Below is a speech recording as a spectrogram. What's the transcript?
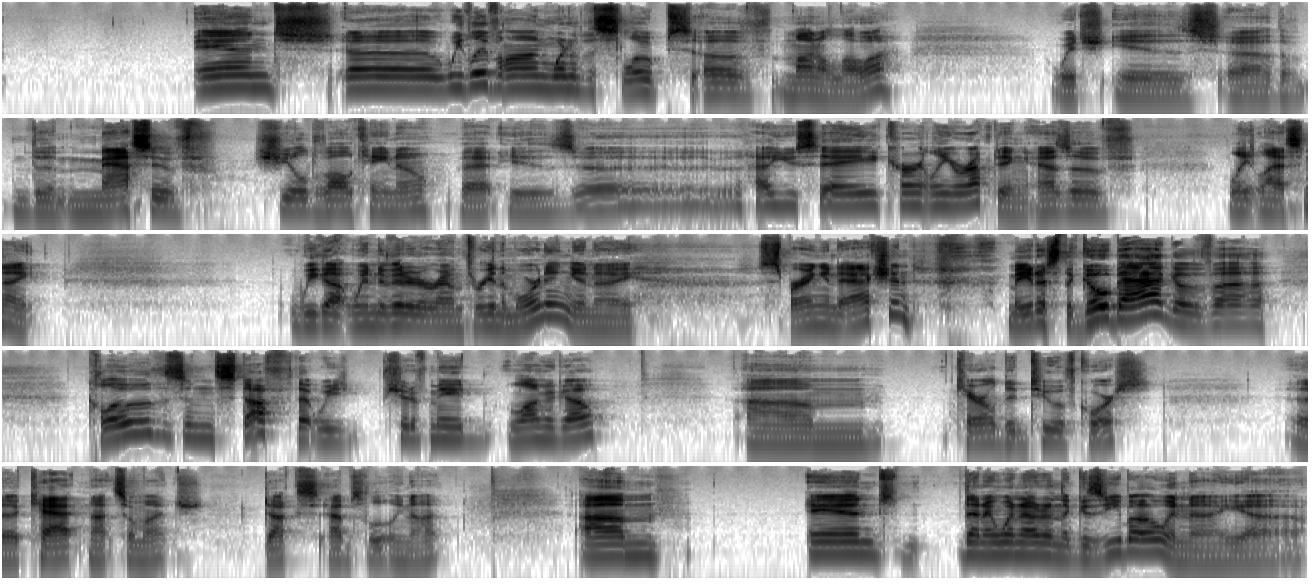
and uh, we live on one of the slopes of Mauna Loa, which is uh, the the massive shield volcano that is uh, how you say currently erupting as of late last night. We got wind of it at around three in the morning, and I sprang into action. made us the go bag of uh, clothes and stuff that we should have made long ago. Um, Carol did too, of course. The cat, not so much. Ducks, absolutely not. Um, and then I went out in the gazebo and I, uh,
